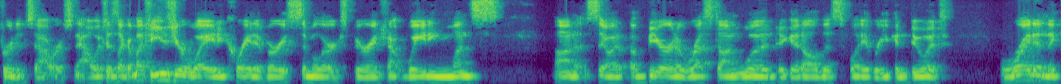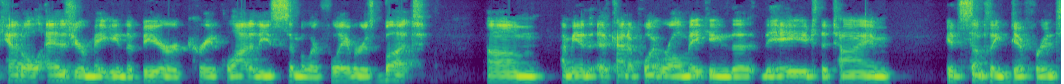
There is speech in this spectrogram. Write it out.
fruited sours now, which is like a much easier way to create a very similar experience, You're not waiting months on a, a beer at a rest on wood to get all this flavor. You can do it right in the kettle as you're making the beer, create a lot of these similar flavors. But um, I mean, at, kind of point we're all making the the age, the time, it's something different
